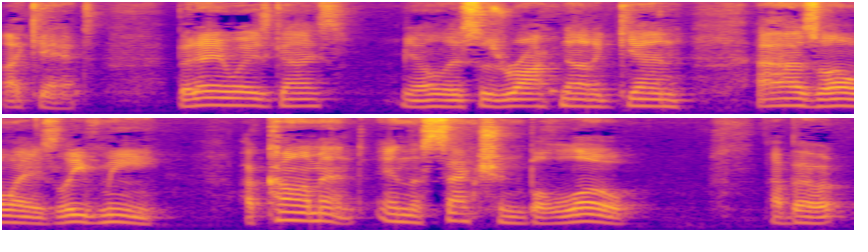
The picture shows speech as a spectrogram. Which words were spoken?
I can't. But anyways, guys, you know, this is Roknot again. As always, leave me a comment in the section below about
